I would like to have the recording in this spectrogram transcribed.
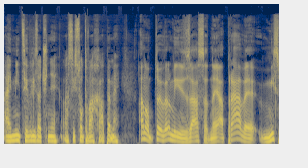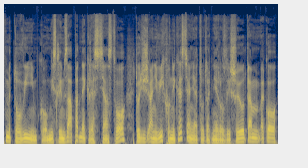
aj my civilizačne asi sotva chápeme? Áno, to je veľmi zásadné a práve my sme to výnimkou. Myslím, západné kresťanstvo, totiž ani východní kresťania to tak nerozlišujú. Tam ako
